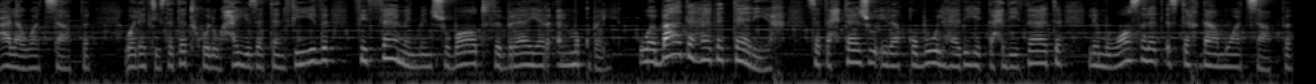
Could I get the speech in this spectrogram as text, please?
على واتساب والتي ستدخل حيز التنفيذ في الثامن من شباط فبراير المقبل. وبعد هذا التاريخ ستحتاج إلى قبول هذه التحديثات لمواصلة استخدام واتساب.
